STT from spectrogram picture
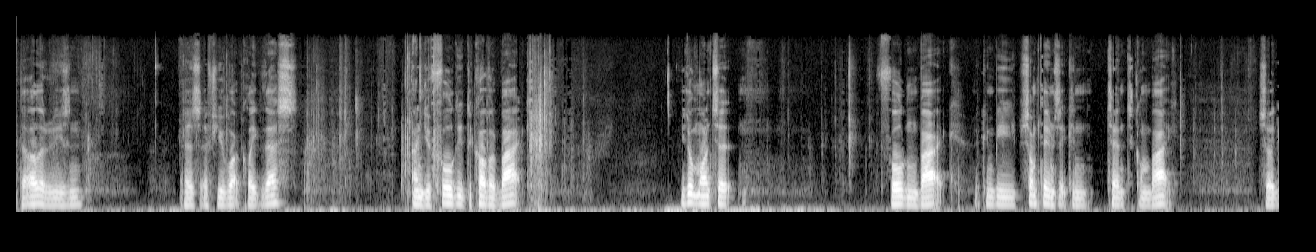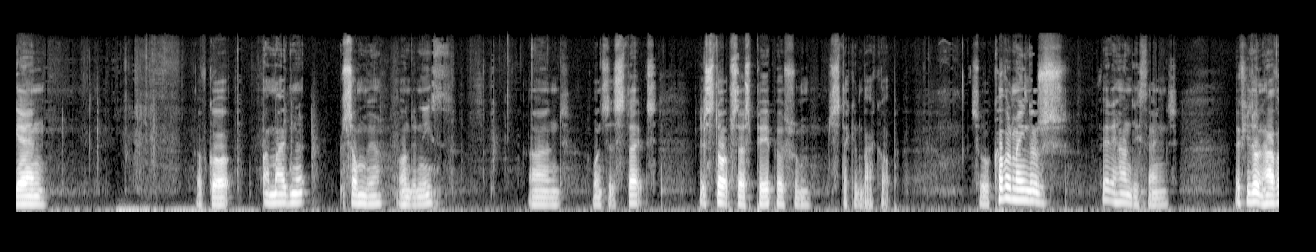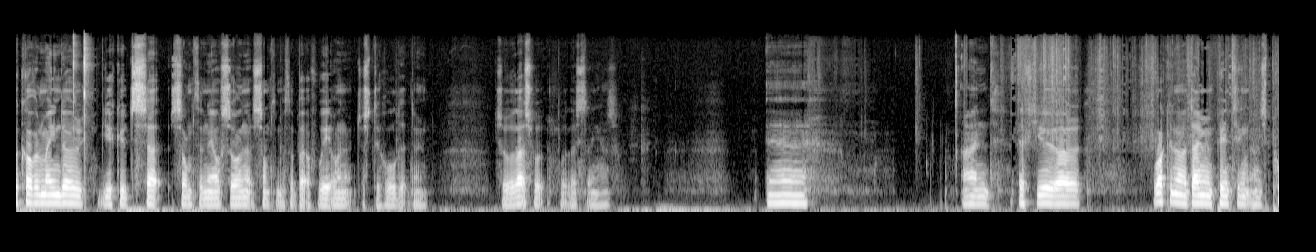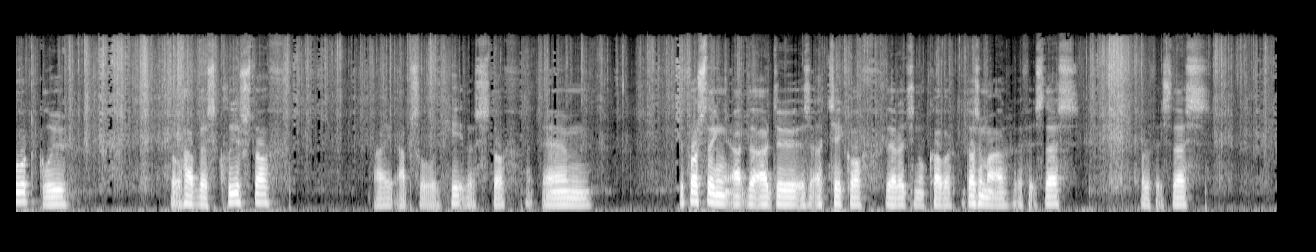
The other reason is if you work like this and you've folded the cover back, you don't want it folding back. It can be, sometimes it can tend to come back. So again, I've got a magnet somewhere underneath and once it sticks, it stops this paper from sticking back up. So cover minders, very handy things. If you don't have a cover minder, you could set something else on it, something with a bit of weight on it, just to hold it down. So that's what, what this thing is. Uh, and if you are working on a diamond painting that has poured glue, it'll have this clear stuff. I absolutely hate this stuff. Um, the first thing that I do is I take off the original cover. It doesn't matter if it's this or if it's this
